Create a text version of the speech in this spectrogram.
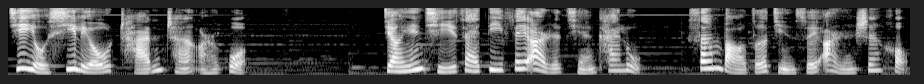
皆有溪流潺潺而过。蒋银奇在帝妃二人前开路，三宝则紧随二人身后。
